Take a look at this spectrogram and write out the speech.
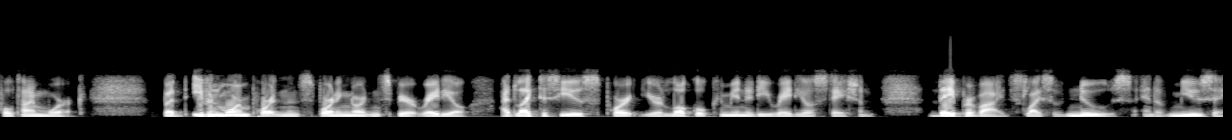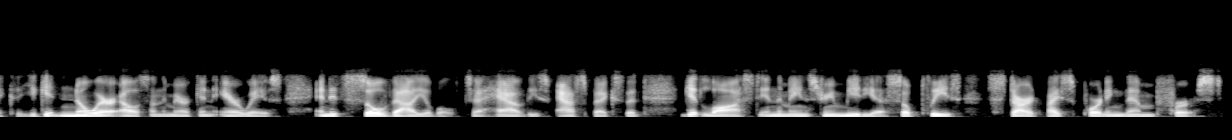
full time work. But even more important than supporting Northern Spirit Radio, I'd like to see you support your local community radio station. They provide slice of news and of music that you get nowhere else on the American airwaves, and it's so valuable to have these aspects that get lost in the mainstream media. So please start by supporting them first.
